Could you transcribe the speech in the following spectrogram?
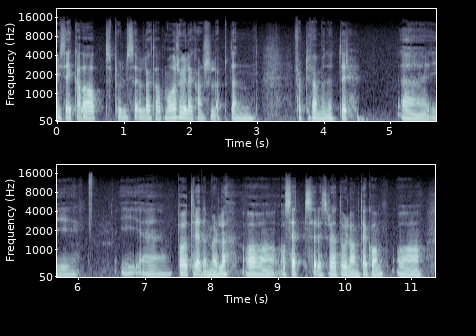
hvis jeg ikke hadde hatt puls eller laktatmåler, så ville jeg kanskje løpt en 45 minutter eh, i, i, eh, på tredemølle og, og sett rett og slett hvor langt jeg kom, og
